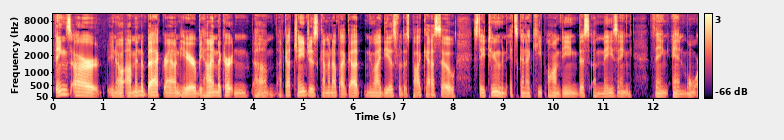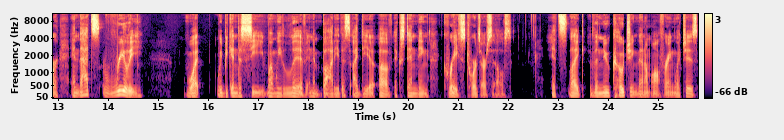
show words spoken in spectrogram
Things are, you know, I'm in the background here behind the curtain. Um, I've got changes coming up. I've got new ideas for this podcast. So stay tuned. It's going to keep on being this amazing thing and more. And that's really what we begin to see when we live and embody this idea of extending grace towards ourselves. It's like the new coaching that I'm offering, which is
